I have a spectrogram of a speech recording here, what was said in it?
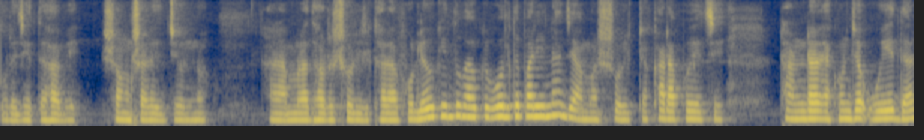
করে যেতে হবে সংসারের জন্য। আর আমরা ধরো শরীর খারাপ হলেও কিন্তু কাউকে বলতে পারি না যে আমার শরীরটা খারাপ হয়েছে। ঠান্ডার এখন যা ওয়েদার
